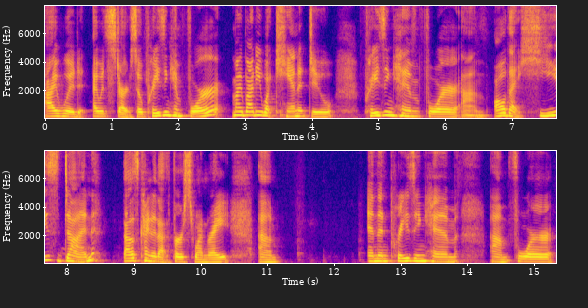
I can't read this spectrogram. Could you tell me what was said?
I would I would start. So praising Him for my body, what can it do? Praising Him for um, all that He's done. That was kind of that first one, right? Um, and then praising Him um, for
